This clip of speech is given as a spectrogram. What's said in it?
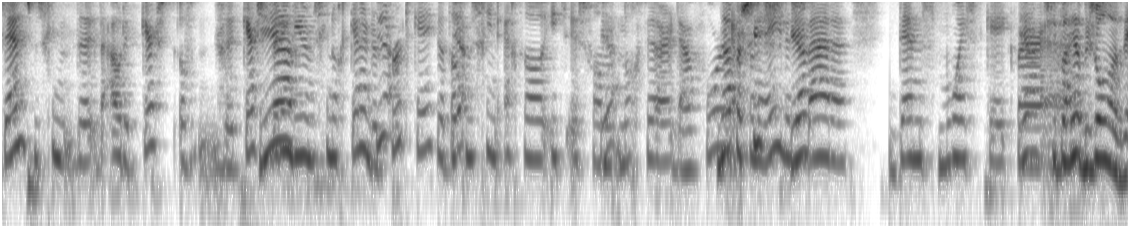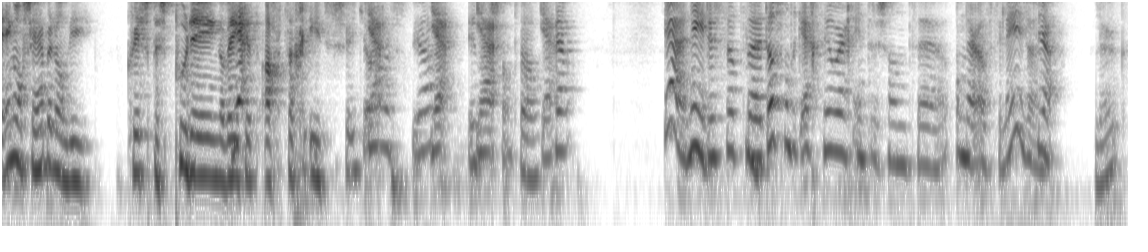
dens, misschien de, de oude kerst, of de kerstpudding Ja. die we misschien nog kennen, de Ja. fruitcake, dat dat Ja. misschien echt wel iets is van nog ver daarvoor. Ja, echt precies, hele zware, dens, moist cake. Waar, ja, het is eh, wel heel bijzonder. De Engelsen hebben dan die Christmas pudding, of weet ik het, achtig iets. Weet je. Dat ja, ja, interessant wel. Ja. Ja. nee, dus dat, eh, dat vond ik echt heel erg interessant eh, om daarover te lezen. Ja. Leuk.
